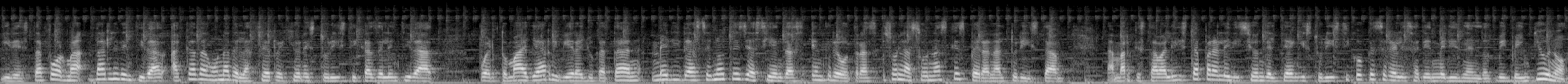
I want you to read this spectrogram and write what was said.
y de esta forma darle identidad a cada una de las tres regiones turísticas de la entidad. Puerto Maya, Riviera Yucatán, Mérida, cenotes y haciendas, entre otras, son las zonas que esperan al turista. La marca estaba lista para la edición del Tianguis Turístico que se realizaría en Mérida en el 2021.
